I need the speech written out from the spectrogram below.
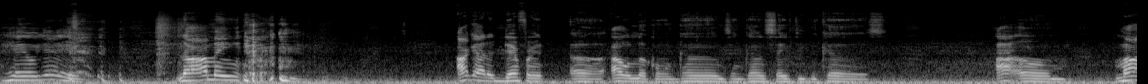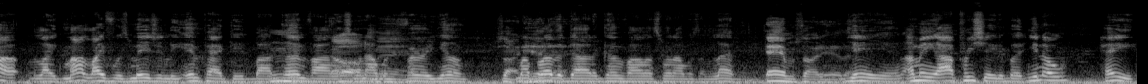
Hell yeah. no, I mean, I got a different uh, outlook on guns and gun safety because I um my like my life was majorly impacted by gun violence Oh, when I was very young. Sorry my brother that. died of gun violence when I was 11. Damn, I'm sorry to hear that. Yeah, yeah, I mean I appreciate it, but you know, hey,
